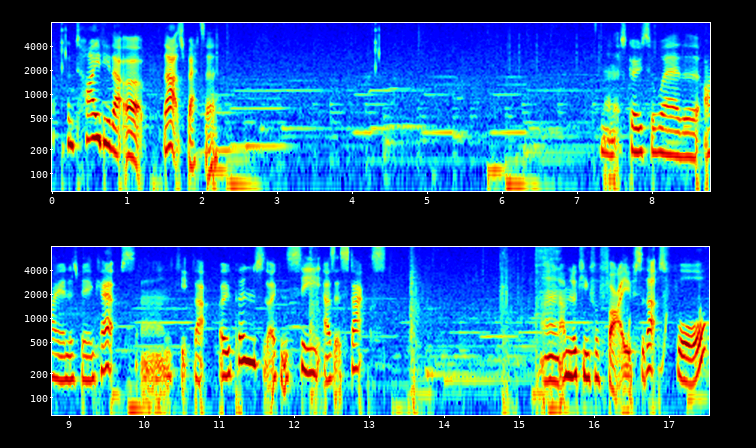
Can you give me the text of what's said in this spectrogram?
I can tidy that up. That's better. And let's go to where the iron is being kept and keep that open so that I can see as it stacks. And I'm looking for five, so that's four.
